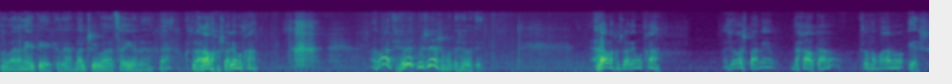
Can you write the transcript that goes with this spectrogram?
הוא אומר, אני הייתי כזה בעל תשובה צעיר, אמרתי לו, הרב, אנחנו שואלים אותך. אמרתי, שאלה את מי שיש, אמרת, שואל אותי. הרב, אנחנו שואלים אותך. שלוש פעמים דחה אותנו, בסוף אמרנו, יש.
